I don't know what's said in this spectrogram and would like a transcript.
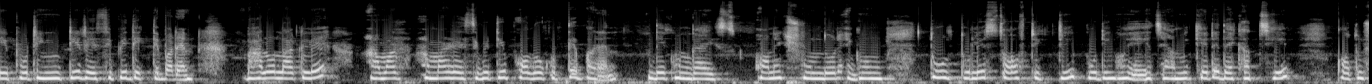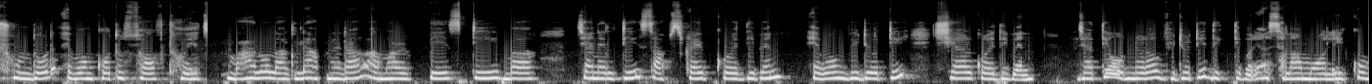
এই পুডিংটির রেসিপি দেখতে পারেন। ভালো লাগলে আমার আমার রেসিপিটি ফলো করতে পারেন। দেখুন গাইস অনেক সুন্দর এবং তুলতুলে সফট একটি পুডিং হয়ে গেছে। আমি কেটে দেখাচ্ছি কত সুন্দর এবং কত সফট হয়েছে। ভালো লাগলে আপনারা আমার পেজটি বা চ্যানেলটি সাবস্ক্রাইব করে দিবেন এবং ভিডিওটি শেয়ার করে দিবেন, যাতে অন্যরাও ভিডিওটি দেখতে পারে। আসসালামু আলাইকুম।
